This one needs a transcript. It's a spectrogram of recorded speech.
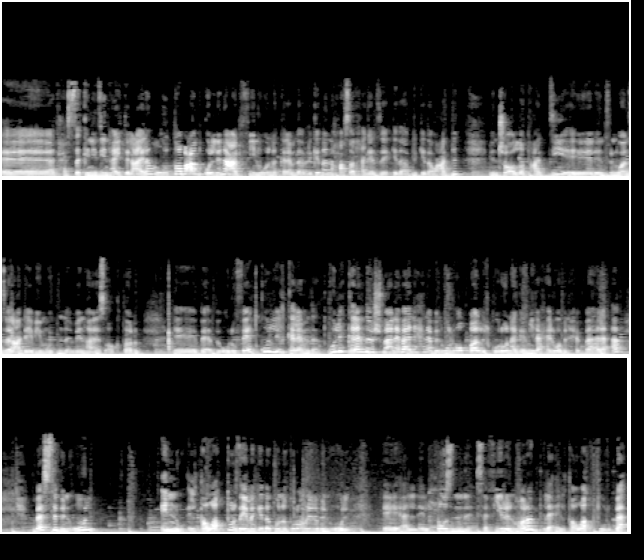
آه، هتحسسك إن دي نهاية العالم. وطبعا كلنا عارفين وقلنا الكلام ده قبل كده إن حصل حاجات زي كده قبل كده وعدت. إن شاء الله تعدي. آه، الإنفلونزا العادية بيموت منها ناس أكتر بألوفات. كل الكلام ده كل الكلام ده مش معناه بقى إن إحنا بنقول هوبا الكورونا جميلة حلوة بنحبها لأ. بس بنقول إنه التوتر زي ما كده كنا طول عمرنا بنقول آه، ال- الحزن سفير المرض. لا التوتر بقى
